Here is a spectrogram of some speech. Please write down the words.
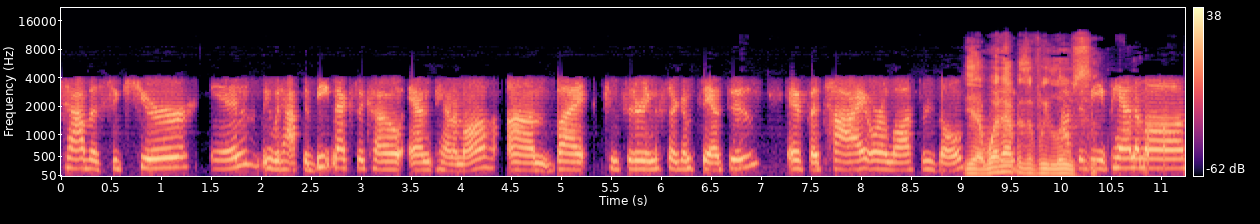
to have a secure in, we would have to beat Mexico and Panama. Um, but considering the circumstances, if a tie or a loss results, Yeah, what happens if we lose? Have to beat Panama.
